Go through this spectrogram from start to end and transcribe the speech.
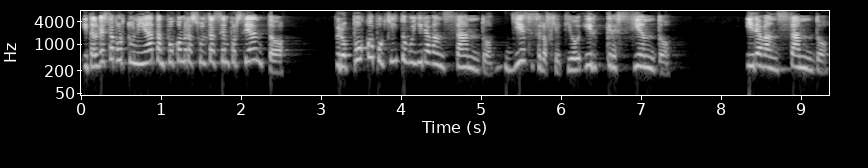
Y tal vez esa oportunidad tampoco me resulta al 100%, pero poco a poquito voy a ir avanzando y ese es el objetivo, ir creciendo, ir avanzando.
